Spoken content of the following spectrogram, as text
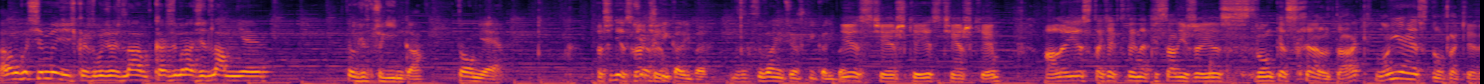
ale mogę się mylić, w każdym, razie dla, w każdym razie dla mnie to już jest przeginka. To nie. Znaczy nie, słuchajcie, Ciężki kaliber. Zdecydowanie ciężki kaliber. jest ciężkie, jest ciężkie, ale jest tak jak tutaj napisali, że jest strong as hell, tak? No jest, no takie.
